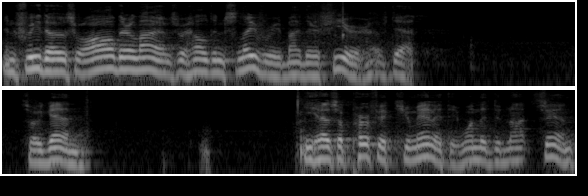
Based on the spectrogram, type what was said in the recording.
and free those who all their lives were held in slavery by their fear of death. So again, he has a perfect humanity, one that did not sin,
